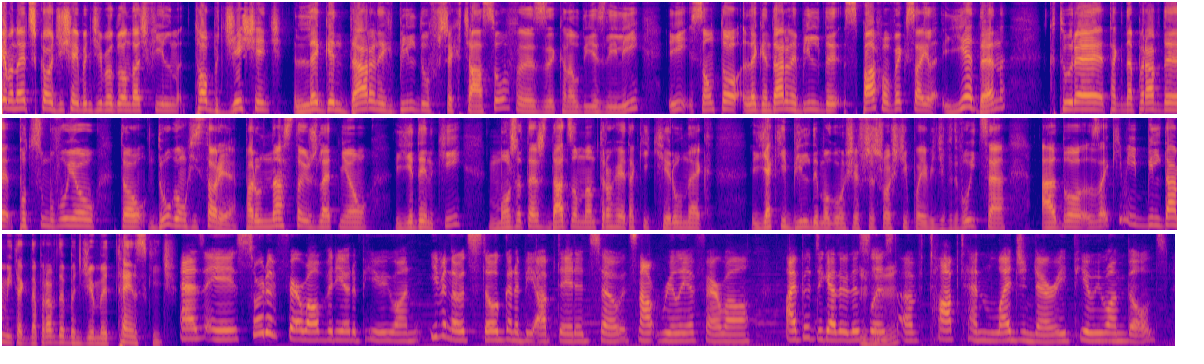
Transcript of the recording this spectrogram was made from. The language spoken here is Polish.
Siemaneczko, dzisiaj będziemy oglądać film Top 10 legendarnych buildów wszechczasów e, z kanału DS Lily i są to legendarne buildy z Path of Exile 1, które tak naprawdę podsumowują tą długą historię, parunasto już letnią jedynki. Może też dadzą nam trochę taki kierunek, jakie buildy mogą się w przyszłości pojawić w dwójce, albo za jakimi buildami tak naprawdę będziemy tęsknić. as a sort of farewell video to PoE1, even though it's still going to be updated, so it's not really a farewell. I put together this Mhm. list of top 10 legendary PoE1 builds.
